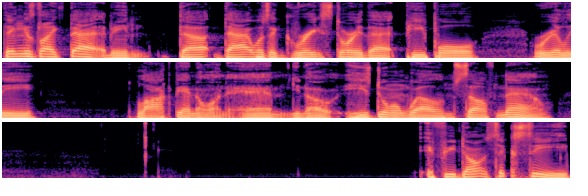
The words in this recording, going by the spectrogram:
things like that. I mean, that that was a great story that people really locked in on, and you know he's doing well himself now. if you don't succeed,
